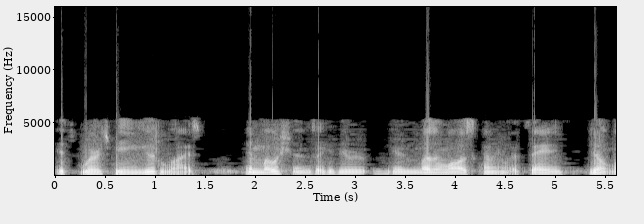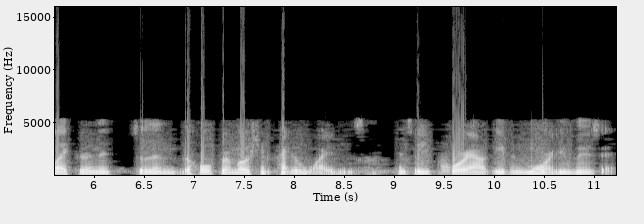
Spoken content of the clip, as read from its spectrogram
it's where it's being utilized, emotions, like if your, your mother-in-law is coming, let's say, you don't like her, and then so then the hole for emotion kind of widens, and so you pour out even more, you lose it.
